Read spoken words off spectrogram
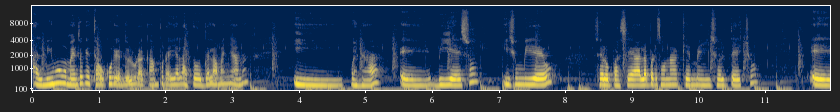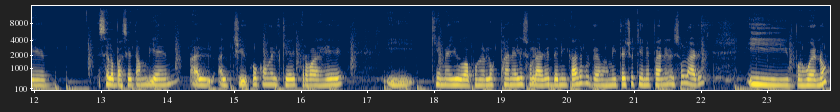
al mismo momento que estaba ocurriendo el huracán por ahí a las 2 de la mañana. Y pues nada, eh, vi eso, hice un video, se lo pasé a la persona que me hizo el techo, eh, se lo pasé también al, al, chico con el que trabajé y quien me ayudó a poner los paneles solares de mi casa, porque además mi techo tiene paneles solares. Y pues bueno,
